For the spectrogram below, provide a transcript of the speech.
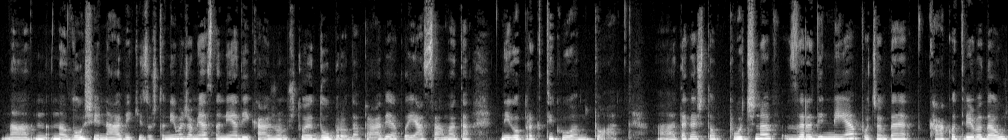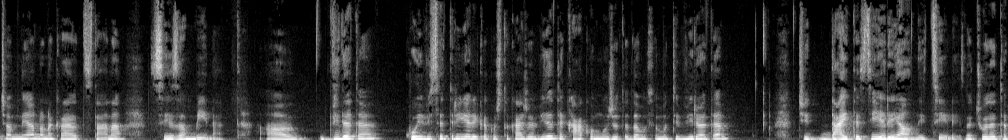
на, на, на лоши навики, зашто не можам јас на неа да ја кажувам што е добро да прави, ако јас самата не го практикувам тоа. А, така што почнав заради неа почнав да како треба да учам неа но на крајот стана се за мене. А, видете кои ви се тригери, како што кажа, видете како можете да се мотивирате. Чи дајте си реални цели. Значи одете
